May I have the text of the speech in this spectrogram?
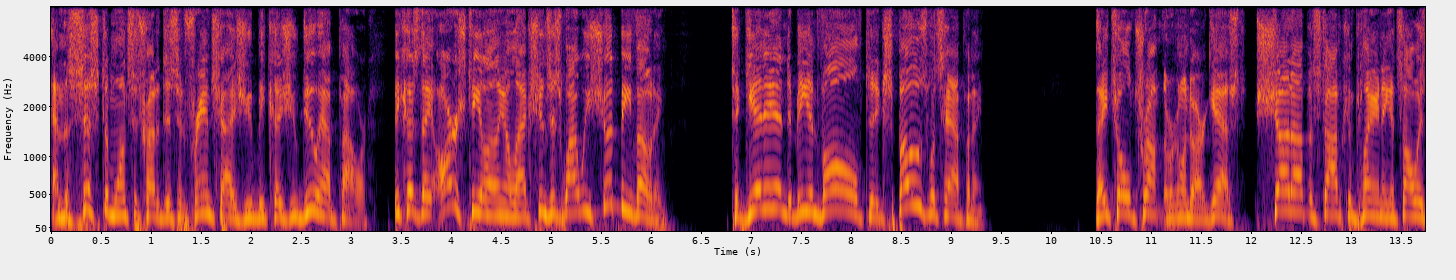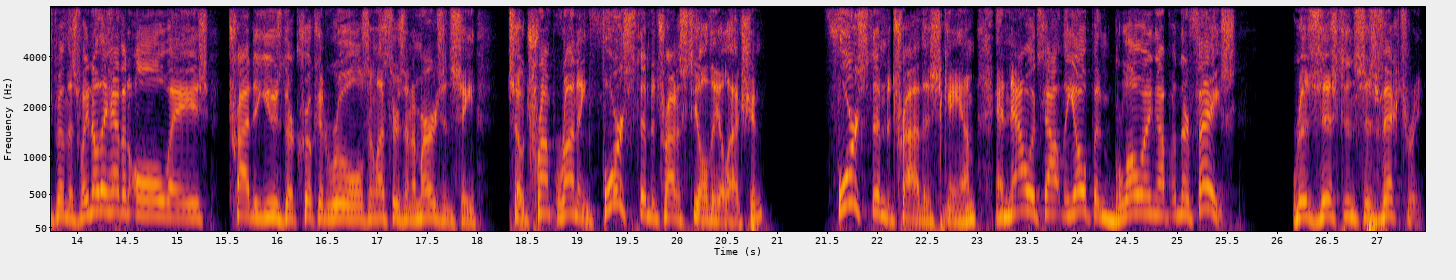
And the system wants to try to disenfranchise you because you do have power. Because they are stealing elections is why we should be voting. To get in, to be involved, to expose what's happening. They told Trump that we're going to our guest, shut up and stop complaining. It's always been this way. No, they haven't always tried to use their crooked rules unless there's an emergency. So Trump running forced them to try to steal the election, forced them to try this scam, and now it's out in the open blowing up in their face. Resistance is victory.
